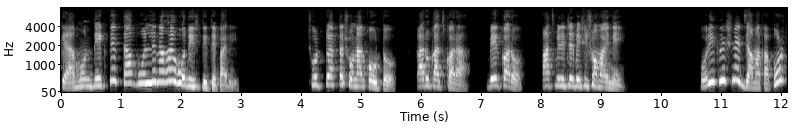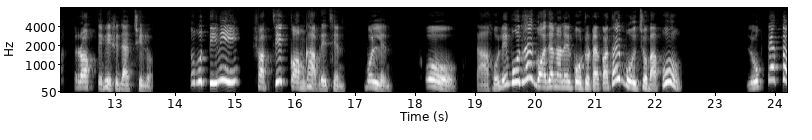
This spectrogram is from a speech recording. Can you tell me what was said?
কেমন দেখতে তা বললে না হয় হদিশ দিতে পারি। ছোট্ট একটা সোনার কৌটো কারু কাজ করা, বের করো, পাঁচ মিনিটের বেশি সময় নেই। হরিকৃষ্ণের জামা কাপড় রক্তে ভেসে যাচ্ছিল। তবু তিনি সবচেয়ে কম ঘাবড়েছেন, বললেন, ও তাহলে বোধ হয় গজাননের কৌটোটার কথাই বলছো, বাপু। লোকটা একটা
